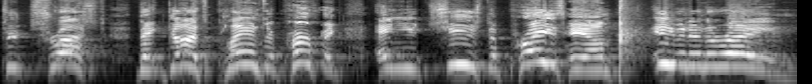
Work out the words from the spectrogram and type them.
to trust that God's plans are perfect and you choose to praise Him even in the rain,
